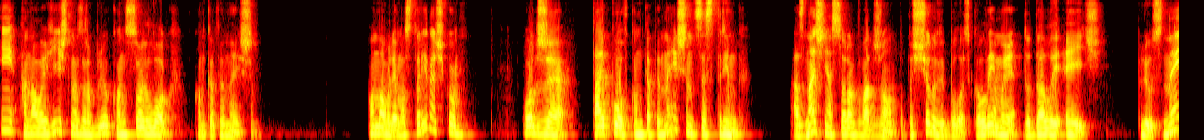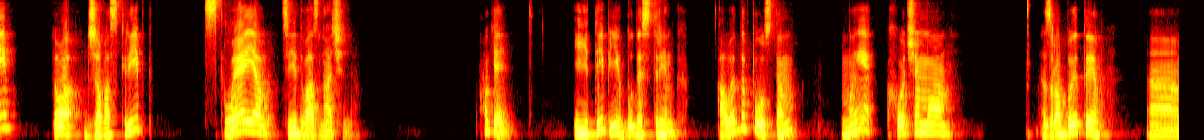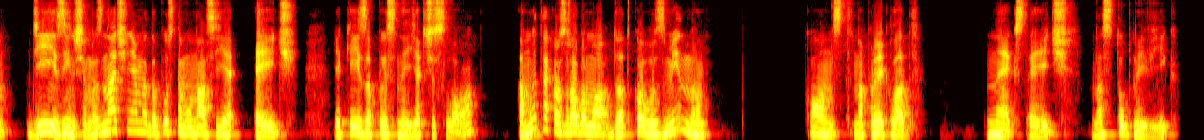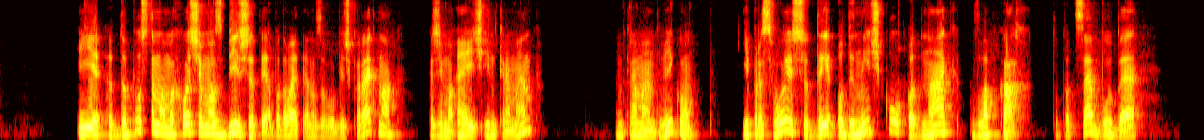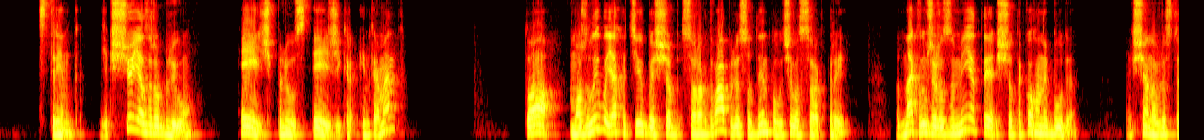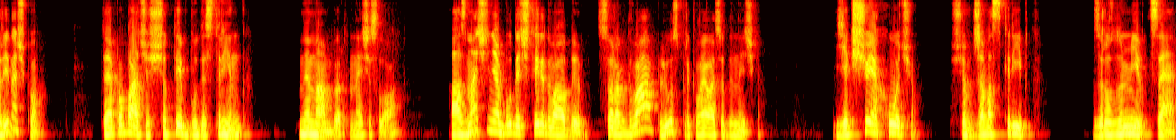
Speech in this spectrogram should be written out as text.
І аналогічно зроблю console log concatenation. Оновлюємо сторіночку. Отже, type of concatenation це string, а значення 42 John. Тобто, що тут відбулося? Коли ми додали age плюс name, то JavaScript склеяв ці два значення. Окей. І тип їх буде string. Але, допустимо, ми хочемо зробити е, дії з іншими значеннями. Допустимо, у нас є age, який записаний як число. А ми також зробимо додаткову змінну const, наприклад, next age, наступний вік. І, допустимо, ми хочемо збільшити, або давайте я назову більш коректно, скажімо, age increment, інкремент віку, і присвою сюди одиничку, однак в лапках. Тобто це буде string. Якщо я зроблю age плюс age increment, то, можливо, я хотів би, щоб 42 плюс 1 вийшло 43. Однак ви вже розумієте, що такого не буде. Якщо я навлю сторіночку, то я побачу, що тип буде string, не number, не число. А значення буде 421. 42 плюс приклеїлась одиничка. Якщо я хочу, щоб JavaScript зрозумів це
